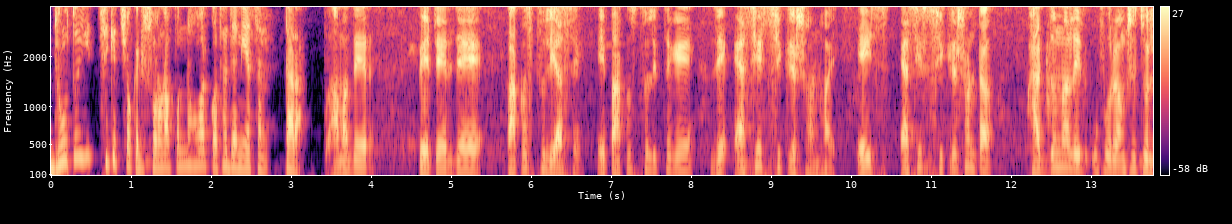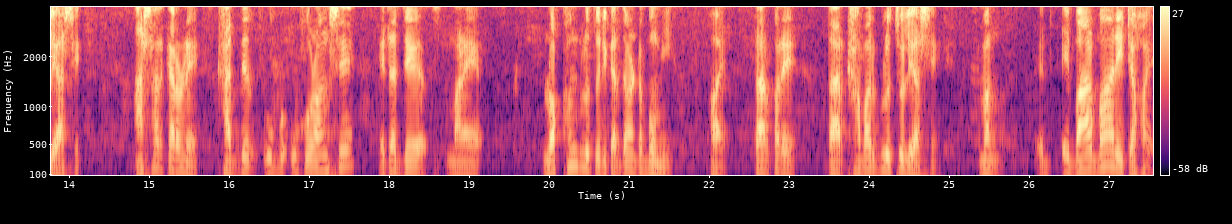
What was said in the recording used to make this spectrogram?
দ্রুতই চিকিৎসকের শরণাপন্ন হওয়ার কথা জানিয়েছেন তারা। আমাদের পেটের যে পাকস্থলী আছে। এই পাকস্থলী থেকে যে অ্যাসিড সিক্রেশন হয় এই অ্যাসিড সিক্রেশনটা খাদ্যনালীর উপর অংশে চলে আসে। আসার কারণে খাদ্যের উপ- উপর অংশে এটা যে মানে লক্ষণগুলো তৈরি করে যেমন একটা বমি হয় তারপরে তার খাবারগুলো চলে আসে এবং এই বারবার এটা হয়।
